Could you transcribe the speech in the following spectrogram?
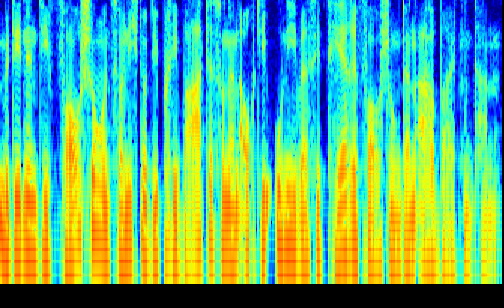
mit denen die Forschung, und zwar nicht nur die private, sondern auch die universitäre Forschung dann arbeiten kann.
